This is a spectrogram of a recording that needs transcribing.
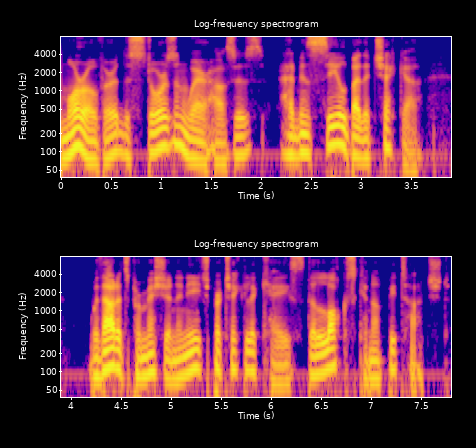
Moreover, the stores and warehouses had been sealed by the Cheka. Without its permission, in each particular case, the locks cannot be touched.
